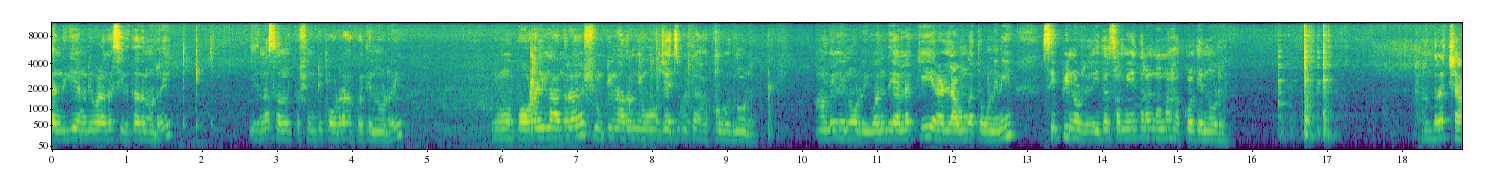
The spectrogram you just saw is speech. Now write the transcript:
ಗಂದಗಿ ಅಂಗಡಿ ಒಳಗೆ ಸಿಗ್ತದೆ ನೋಡ್ರಿ. ಇದನ್ನ ಸ್ವಲ್ಪ ಶುಂಠಿ ಪೌಡ್ರ್ ಹಾಕೋತೀನಿ ನೋಡ್ರಿ. ನೀವು ಪೌಡ್ರ್ ಇಲ್ಲ ಅಂದ್ರೆ ಶುಂಠಿನಾದ್ರೂ ನೀವು ಜಜ್ಜಿಬಿಟ್ಟು ಹಾಕೋಬೋದು ನೋಡ್ರಿ. ಆಮೇಲೆ ನೋಡ್ರಿ, ಒಂದು ಏಲಕ್ಕಿ, ಎರಡು ಲವಂಗ ತೊಗೊಂಡಿನಿ. ಸಿಪ್ಪಿ ನೋಡ್ರಿ, ಇದ್ರ ಸಮೇತ ನಾನು ಹಾಕ್ಕೊಳ್ತೀನಿ ನೋಡ್ರಿ. ಅಂದ್ರೆ ಚಹಾ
